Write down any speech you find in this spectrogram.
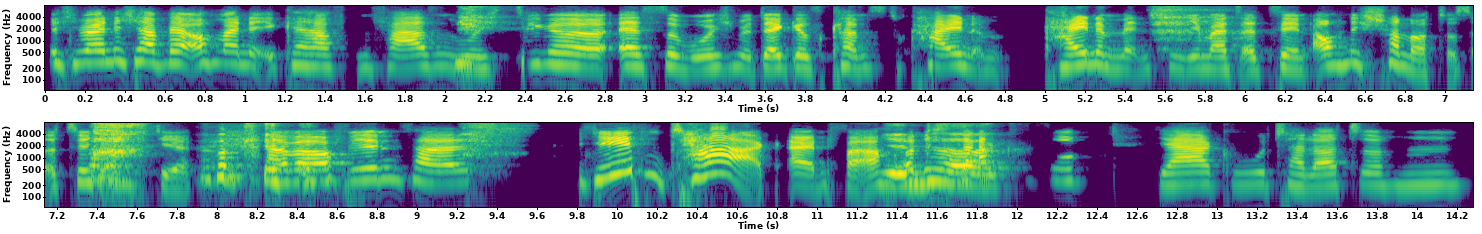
Ich meine, ich habe ja auch meine ekelhaften Phasen, wo ich Dinge esse, wo ich mir denke, das kannst du keinem, keinem Menschen jemals erzählen. Auch nicht Charlotte, das erzähle ich auch nicht dir. Okay. Aber auf jeden Fall jeden Tag einfach. Jeden Und ich Tag. so, ja gut, Charlotte, hm,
